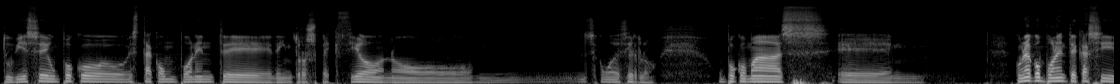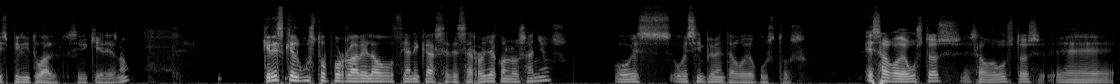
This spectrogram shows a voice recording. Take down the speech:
tuviese un poco esta componente de introspección o mm, no sé cómo decirlo, un poco más eh, con una componente casi espiritual, si quieres, ¿no? ¿Crees que el gusto por la vela oceánica se desarrolla con los años o es, o es simplemente algo de gustos? Es algo de gustos, es algo de gustos, eh,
